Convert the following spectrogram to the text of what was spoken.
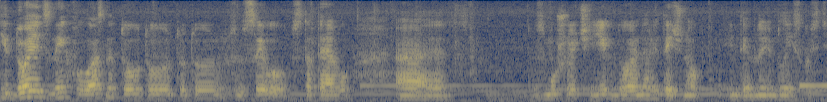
і доять з них власне ту, ту, ту, ту силу статеву, е, змушуючи їх до енергетично інтимної близькості.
